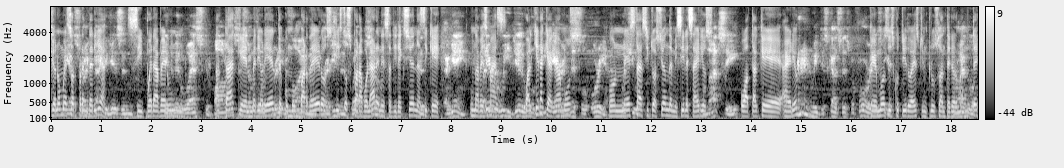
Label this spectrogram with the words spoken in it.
yo no me sorprendería si puede haber un ataque en Medio Oriente con bombarderos listos para volar en esa dirección. Así que, una vez más, cualquiera que hagamos con esta situación de misiles aéreos o ataque aéreo, que hemos discutido esto incluso anteriormente,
